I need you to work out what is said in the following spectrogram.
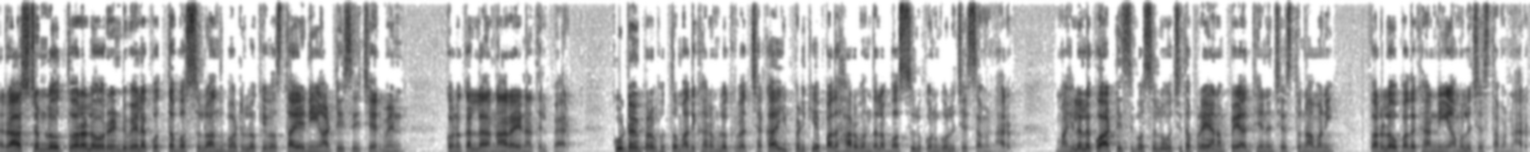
రాష్ట్రంలో త్వరలో రెండు వేల కొత్త బస్సులు అందుబాటులోకి వస్తాయని ఆర్టీసీ చైర్మన్ కొనకల్ల నారాయణ తెలిపారు. కూటమి ప్రభుత్వం అధికారంలోకి వచ్చాక ఇప్పటికే పదహారు వందల బస్సులు కొనుగోలు చేశామన్నారు. మహిళలకు ఆర్టీసీ బస్సులు ఉచిత ప్రయాణంపై అధ్యయనం చేస్తున్నామని త్వరలో పథకాన్ని అమలు చేస్తామన్నారు.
